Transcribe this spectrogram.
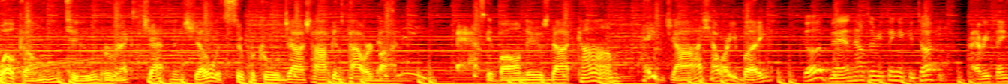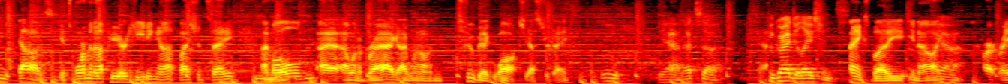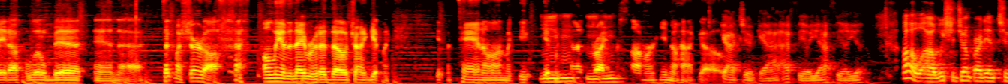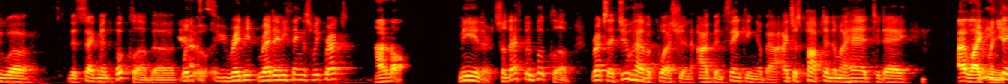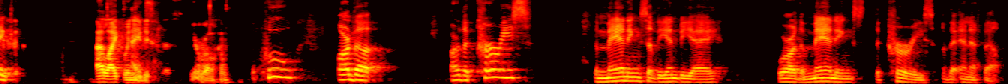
Welcome to the Rex Chapman Show with super cool Josh Hopkins, powered by basketballnews.com. Hey, Josh, how are you, buddy? Good, man. How's everything in Kentucky? Everything, uh, it's, it's warming up here, heating up, I should say. Mm-hmm. I'm old. I, I want to brag. I went on two big walks yesterday. Ooh, yeah, that's uh, yeah. congratulations. Thanks, buddy. You know, I yeah. Heart rate up a little bit and uh, took my shirt off. Only in the neighborhood though, trying to get my get my tan on, my, get, get mm-hmm, my mm-hmm. right for summer. You know how it goes. Gotcha, guy. I feel you. I feel you. Oh, uh, we should jump right into uh, the segment book club. Uh, yes. what, you read read anything this week, Rex? Not at all. Me either. So that's been book club. Rex, I do have a question I've been thinking about. I just popped into my head today. I like when you, think? I like when Thanks. you do. You're welcome. Who are the are the Currys the Mannings of the NBA, or are the Mannings the Currys of the NFL?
